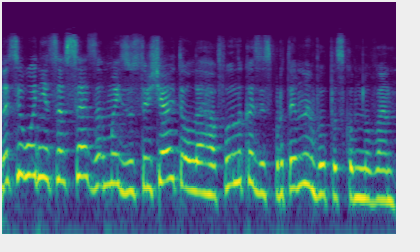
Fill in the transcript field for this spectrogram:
На сьогодні це все. За мить зустрічайте Олега Филика зі спортивним випуском новин.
